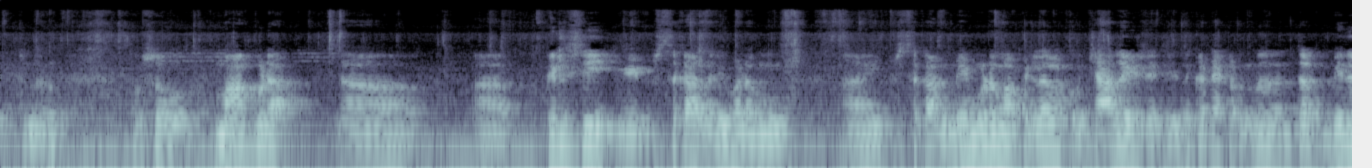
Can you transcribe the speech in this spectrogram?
చెప్తున్నారు. సో మాకు కూడా పిలిచి ఈ పుస్తకాలు ఇవ్వడము ఈ పుస్తకాలు మేము కూడా మా పిల్లలకు చాలా యూజ్ అవుతుంది ఎందుకంటే అక్కడ ఉన్నదంతా బీద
